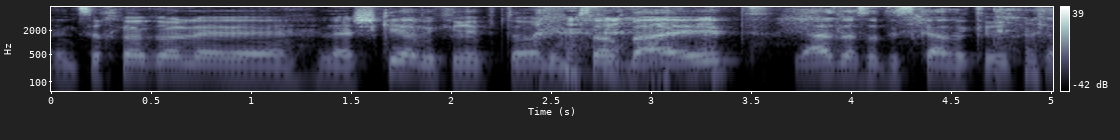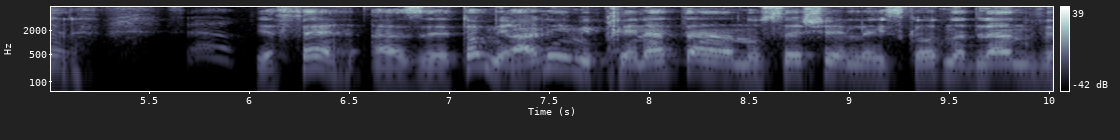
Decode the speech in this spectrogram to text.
אני צריך קודם כל אה, להשקיע בקריפטו, למצוא בית, ואז לעשות עסקה בקריפטו. יפה, אז אה, טוב, נראה לי מבחינת הנושא של עסקאות נדל"ן ו...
